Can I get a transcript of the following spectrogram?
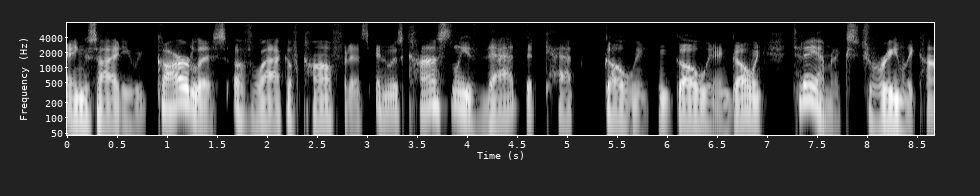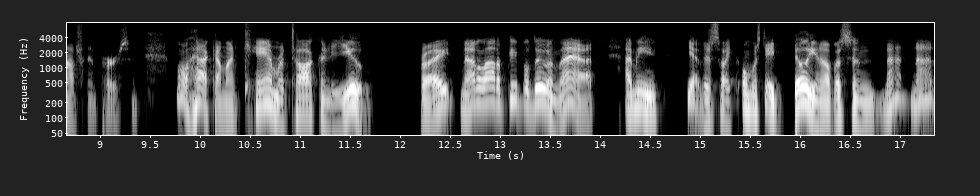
anxiety, regardless of lack of confidence. And it was constantly that that kept going and going and going. Today, I'm an extremely confident person. Well, heck, I'm on camera talking to you, right? Not a lot of people doing that. I mean, yeah, there's like almost 8 billion of us, and not, not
